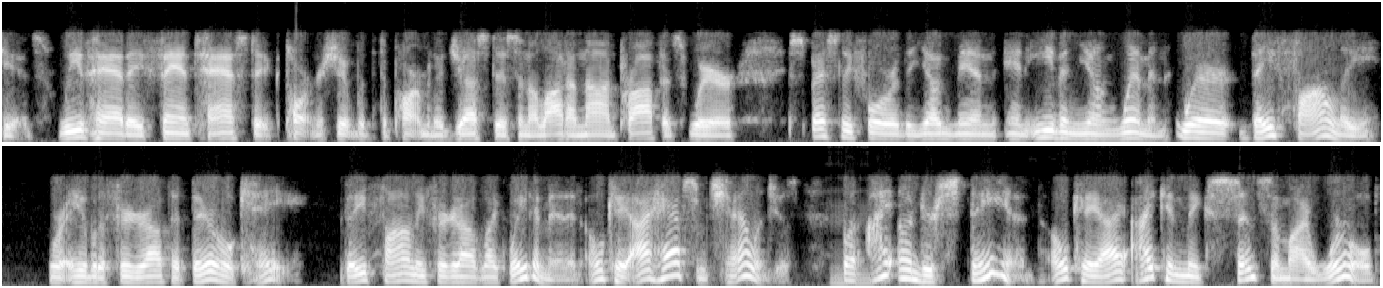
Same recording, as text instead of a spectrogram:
kids. We've had a fantastic partnership with the Department of Justice and a lot of nonprofits where, especially for the young men and even young women, where they finally were able to figure out that they're okay. They finally figured out, like, wait a minute, okay, I have some challenges, mm-hmm. but I understand. Okay, I, I can make sense of my world.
